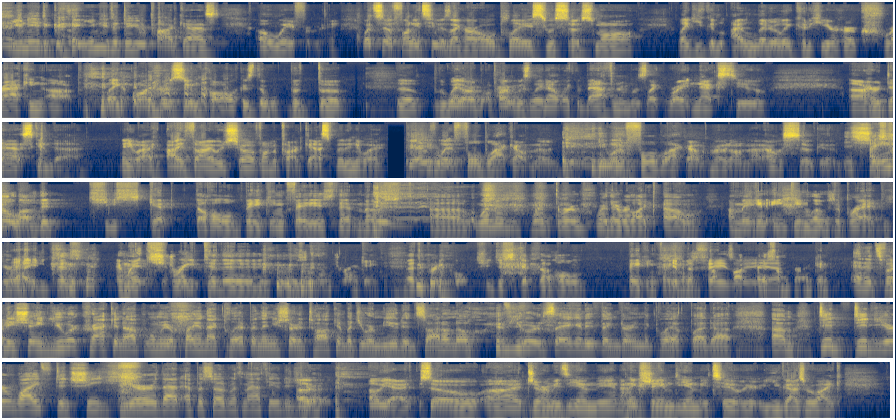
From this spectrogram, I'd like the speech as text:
you need to go, you need to do your podcast away from me. What's so funny too is like our old place was so small. Like you could, I literally could hear her cracking up, like on her Zoom call, because the, the the the the way our apartment was laid out, like the bathroom was like right next to uh, her desk. And uh, anyway, I, I thought I would show up on the podcast, but anyway, Berry went full blackout mode. He went full blackout mode on that. I was so good. I Shane, still love that she skipped the whole baking phase that most uh, women went through, where they were like, "Oh, I'm making 18 loaves of bread. You're gonna eat this," and went straight to the, the drinking. That's pretty cool. She just skipped the whole baking phase. Skip the was just like, phase of it, yeah. I'm drinking. and it's funny, Hey. Shane, you were cracking up when we were playing that clip, and then you started talking, but you were muted. So I don't know if you were saying anything during the clip. But uh, um, did did your wife? Did she hear that episode with Matthew? Did you? Oh, oh yeah. So uh, Jeremy DM'd me, and I think Shane DM'd me too. You- You guys were like,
